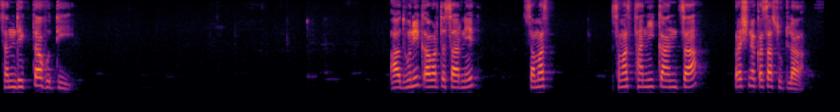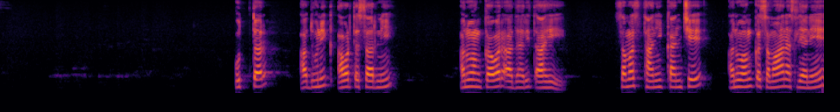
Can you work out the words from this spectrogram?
संदिग्धता होती. आधुनिक आवर्तसारणीत समस समस्थानिकांचा प्रश्न कसा सुटला? उत्तर आधुनिक आवर्तसारणी अनुअंकावर आधारित आहे. समस्थानिकांचे अनुअंक समान असल्याने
